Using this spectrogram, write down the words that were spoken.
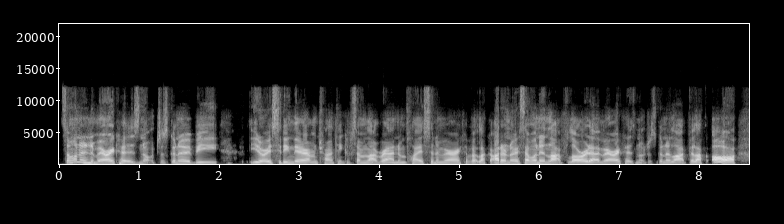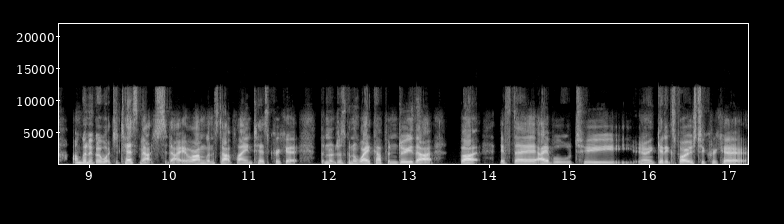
someone in America is not just gonna be, you know, sitting there. I'm trying to think of some like random place in America, but like, I don't know, someone in like Florida, America is not just gonna like be like, oh, I'm gonna go watch a test match today, or I'm gonna start playing test cricket. They're not just gonna wake up and do that. But if they're able to, you know, get exposed to cricket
